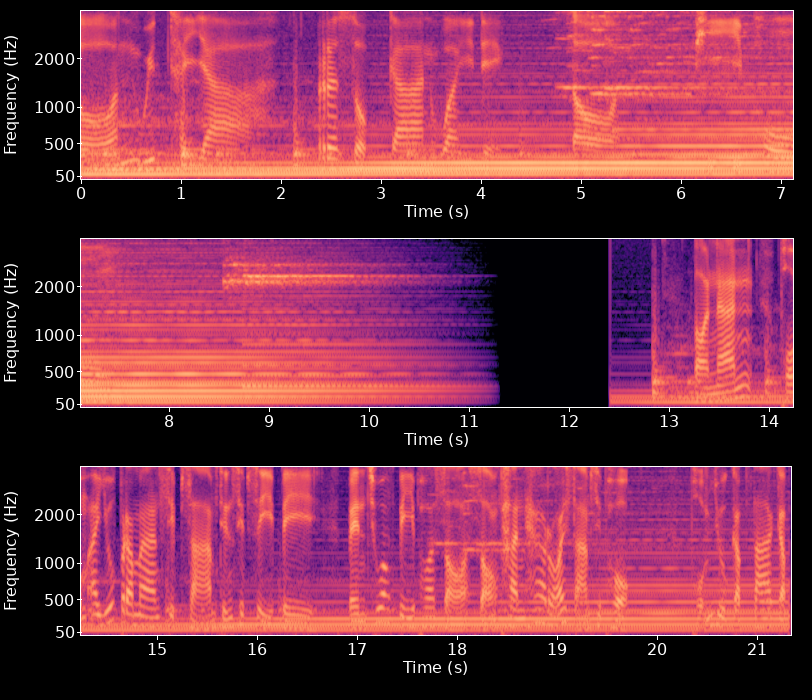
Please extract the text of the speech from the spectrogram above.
ลอนวิทยา ประสบการณ์วัยเด็ก ตอน ผีโพง ตอนนั้นผมอายุประมาณ 13-14 ปี เป็นช่วงปีพศ 2536 ผมอยู่กับตากับ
